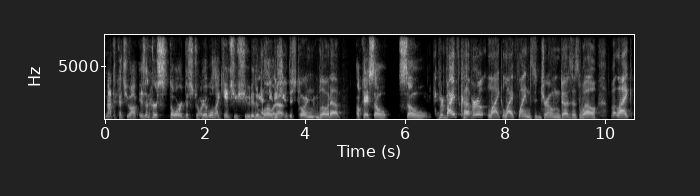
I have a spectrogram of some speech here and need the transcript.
not to cut you off isn't her store destroyable like can't you shoot it and blow you it can up shoot the store and blow it up. okay so so It provides cover like Lifeline's drone does as well. But like,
